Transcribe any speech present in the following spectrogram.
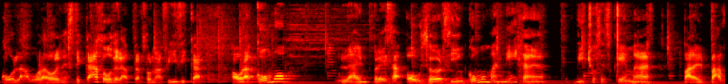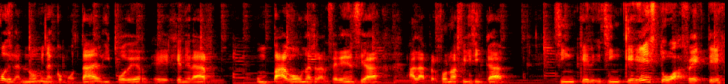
colaborador en este caso, de la persona física. Ahora, ¿cómo la empresa outsourcing, cómo maneja dichos esquemas para el pago de la nómina como tal y poder eh, generar un pago, una transferencia a la persona física sin que, sin que esto afecte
